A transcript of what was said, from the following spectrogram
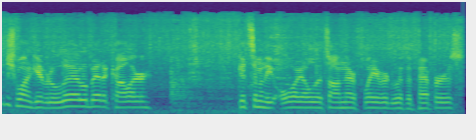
You just want to give it a little bit of color. Get some of the oil that's on there flavored with the peppers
